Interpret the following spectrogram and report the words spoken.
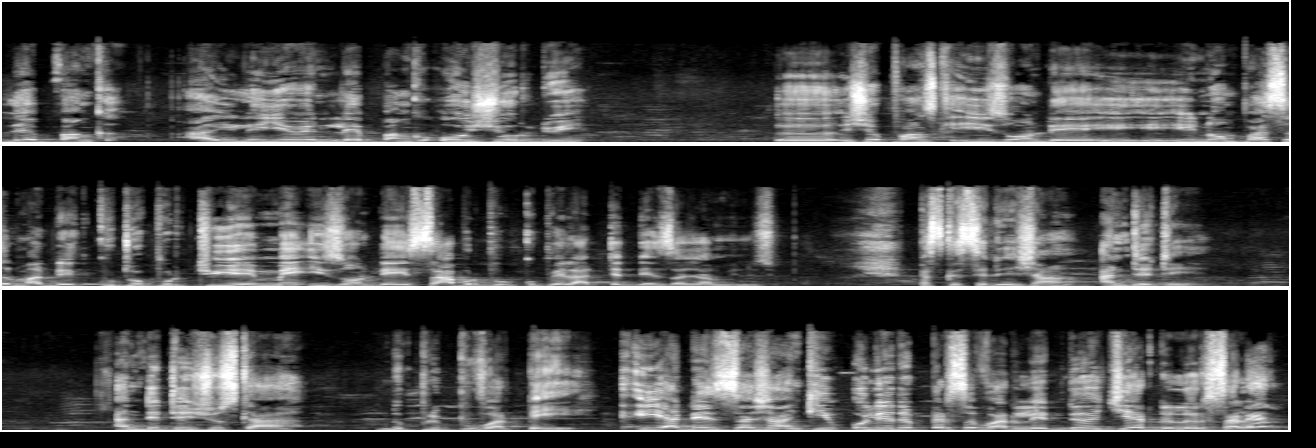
les banques, les, les banques aujourd'hui, euh, je pense qu'ils ont des, ils, ils n'ont pas seulement des couteaux pour tuer, mais ils ont des sabres pour couper la tête des agents municipaux. Parce que c'est des gens endettés, endettés jusqu'à ne plus pouvoir payer. Il y a des agents qui, au lieu de percevoir les deux tiers de leur salaire,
